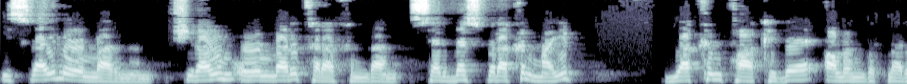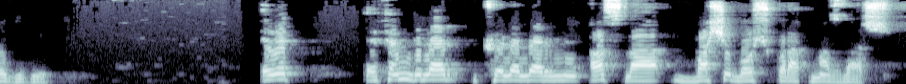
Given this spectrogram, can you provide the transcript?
İsrailoğullarının Firavun oğulları tarafından serbest bırakılmayıp yakın takibe alındıkları gibi. Evet, efendiler kölelerini asla başıboş bırakmazlar.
